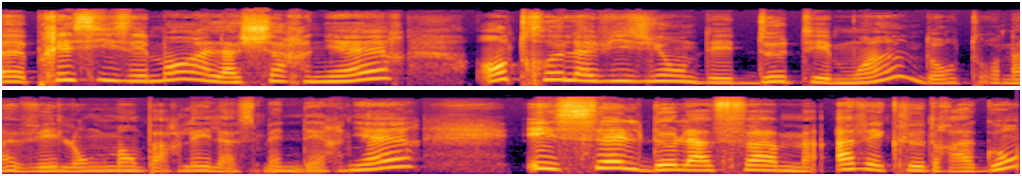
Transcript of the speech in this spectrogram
euh, précisément à la charnière entre la vision des deux témoins, dont on avait longuement parlé la semaine dernière, et celle de la femme avec le dragon,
